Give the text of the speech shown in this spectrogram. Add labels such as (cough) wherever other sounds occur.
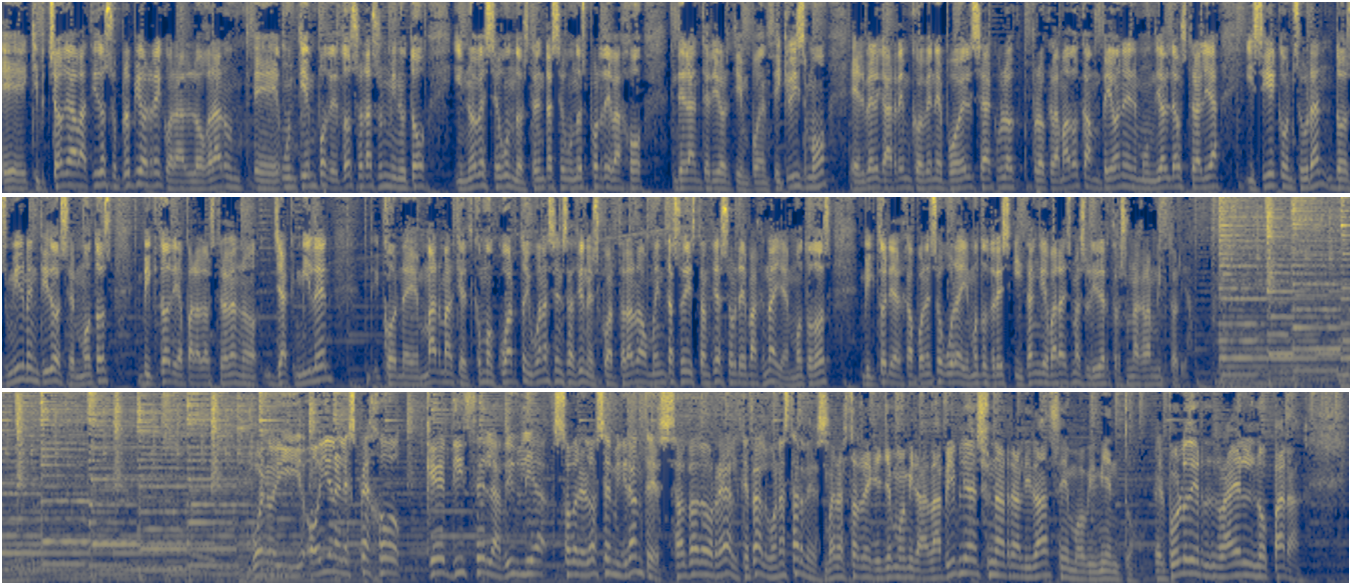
eh, Kipchoge ha batido su propio récord al lograr un, eh, un tiempo de 2 horas, 1 minuto y 9 segundos, 30 segundos por debajo del anterior tiempo. En ciclismo, el belga Remco Benepoel se ha proclamado campeón en el Mundial de Australia y sigue con su gran 2022 en motos. Victoria para el australiano Jack Millen con eh, Mar Márquez como cuarto y buenas sensaciones. Cuartararo aumenta su distancia sobre Bagnaya en Moto 2. Victoria el japonés Ogura y en Moto 3. Y Guevara es más líder tras una gran victoria. Bueno, y hoy en el espejo, ¿qué dice la Biblia sobre los emigrantes? Salvador Real, ¿qué tal? Buenas tardes. Buenas tardes, Guillermo. Mira, la Biblia es una realidad en movimiento. El pueblo de Israel no para.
